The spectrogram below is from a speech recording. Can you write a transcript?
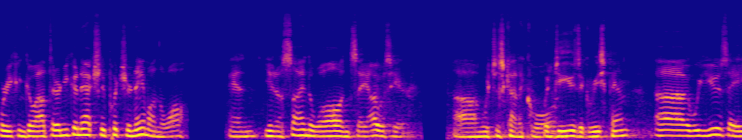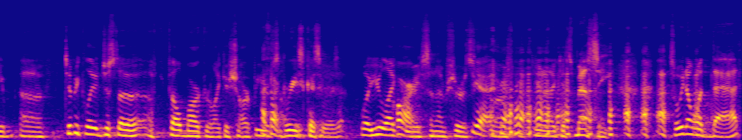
where you can go out there and you can actually put your name on the wall, and you know, sign the wall and say I was here, um, which is kind of cool. do you use a grease pen? Uh, we use a uh, typically just a, a felt marker like a sharpie. I or thought something. grease because it was. Well, you like Cars. grease, and I'm sure it's Yeah. cars, but, you know, it gets messy. So we don't want that.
